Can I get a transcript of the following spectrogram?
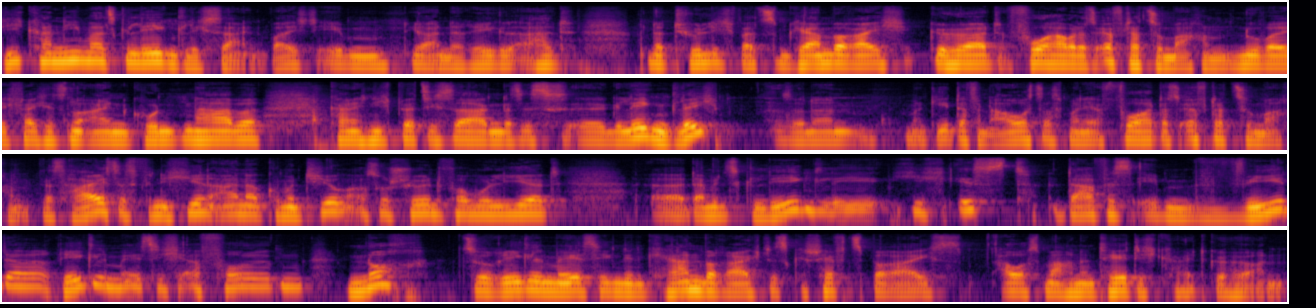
die kann niemals gelegentlich sein, weil ich eben ja in der Regel halt natürlich, weil es zum Kernbereich gehört, vorhabe, das öfter zu machen. Nur weil ich vielleicht jetzt nur einen Kunden habe, kann ich nicht plötzlich sagen, das ist äh, gelegentlich, sondern man geht davon aus, dass man ja vorhat, das öfter zu machen. Das heißt, das finde ich hier in einer Kommentierung auch so schön formuliert, äh, damit es gelegentlich ist, darf es eben weder regelmäßig erfolgen, noch zur regelmäßigen den Kernbereich des Geschäftsbereichs ausmachenden Tätigkeit gehören.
